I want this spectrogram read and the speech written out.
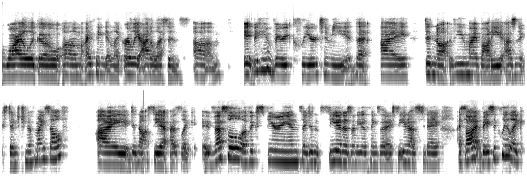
while ago. Um, I think in like early adolescence. Um, it became very clear to me that I did not view my body as an extension of myself. I did not see it as like a vessel of experience. I didn't see it as any of the things that I see it as today. I saw it basically like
